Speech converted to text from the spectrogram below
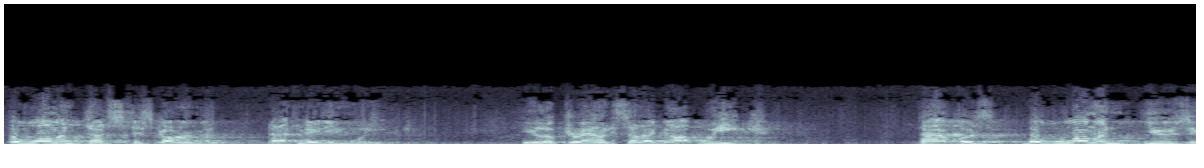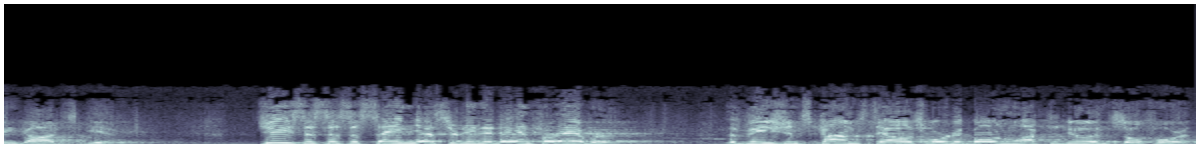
The woman touched his garment. That made him weak. He looked around and said, I got weak. That was the woman using God's gift. Jesus is the same yesterday, today, and forever. The visions comes, tell us where to go and what to do and so forth.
